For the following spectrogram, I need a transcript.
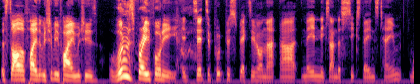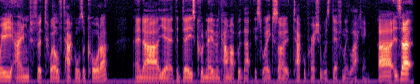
the style of play that we should be playing, which is lose free footy. It, to, to put perspective on that, uh, me and Nick's under 16s team, we aimed for 12 tackles a quarter. And uh, yeah, the D's couldn't even come up with that this week. So tackle pressure was definitely lacking. Uh, is that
